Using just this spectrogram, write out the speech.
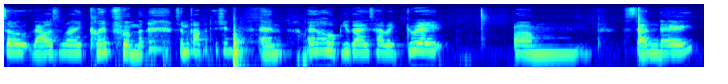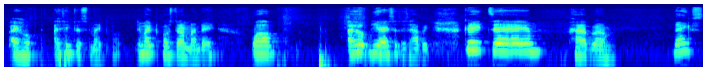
So that was my clip from the sim competition, and I hope you guys have a great um, Sunday. I hope. I think this might. It might be posted on Monday. Well, I hope you guys are having a great day. Have um nice.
